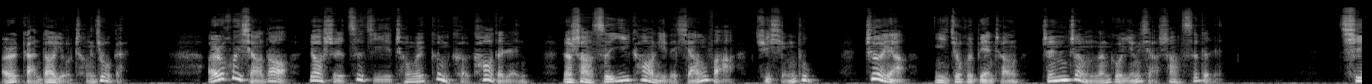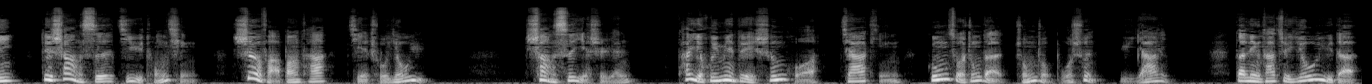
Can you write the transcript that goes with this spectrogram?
而感到有成就感，而会想到要使自己成为更可靠的人，让上司依靠你的想法去行动，这样你就会变成真正能够影响上司的人。七，对上司给予同情，设法帮他解除忧郁。上司也是人，他也会面对生活。家庭工作中的种种不顺与压力，但令他最忧郁的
